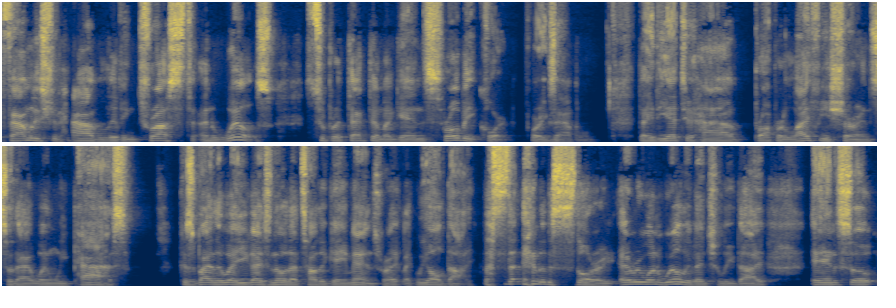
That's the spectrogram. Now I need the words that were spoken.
families should have living trust and wills to protect them against probate court, for example. The idea to have proper life insurance so that when we pass, Because by the way, you guys know that's how the game ends, right? Like we all die. That's the end of the story. Everyone will eventually die. And so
